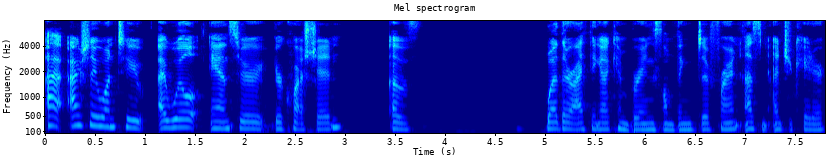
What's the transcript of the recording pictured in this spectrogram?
i actually want to i will answer your question of whether i think i can bring something different as an educator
